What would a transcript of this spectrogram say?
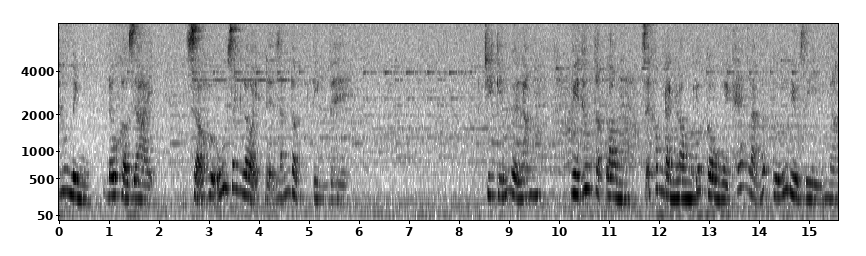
thương mình đâu khờ dài, Sở hữu danh lợi để rắn độc tìm về. Tri kiến 15 Vì thương thật lòng sẽ không đành lòng yêu cầu người khác làm bất cứ điều gì mà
